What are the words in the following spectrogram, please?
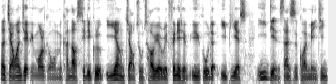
那讲完 J.P. Morgan，我们看到 Citigroup 一样缴出超越 Refinitive 预估的 EPS 一点三四块美金。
